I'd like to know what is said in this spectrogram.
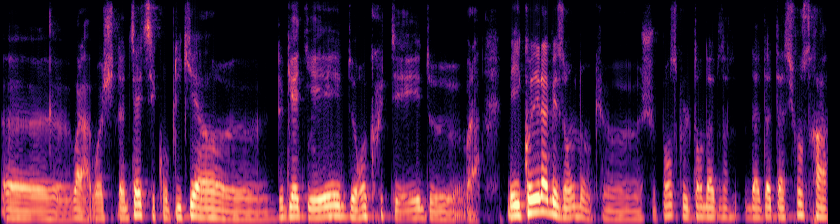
voilà, Washington State c'est compliqué hein, de gagner, de recruter, de voilà. Mais il connaît la maison donc je pense que le temps d'adaptation sera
